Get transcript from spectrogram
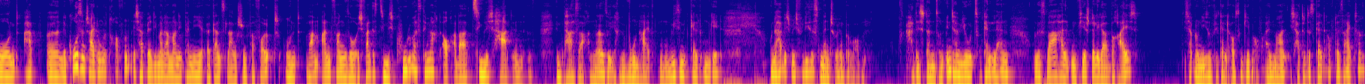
und habe äh, eine große Entscheidung getroffen. Ich habe ja die Madame Moneypenny äh, ganz lang schon verfolgt und war am Anfang so, ich fand es ziemlich cool, was die macht, auch aber ziemlich hart in, in ein paar Sachen, ne? so ihre Gewohnheiten, wie sie mit Geld umgeht. Und da habe ich mich für dieses Mentoring beworben. Hatte ich dann so ein Interview zum Kennenlernen und es war halt ein vierstelliger Bereich. Ich habe noch nie so viel Geld ausgegeben auf einmal. Ich hatte das Geld auf der Seite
